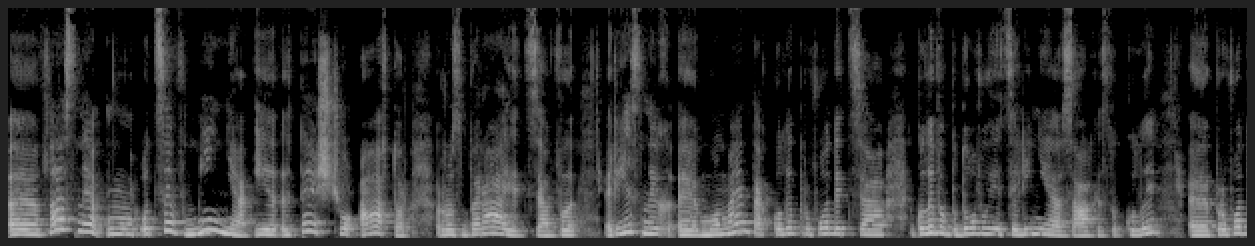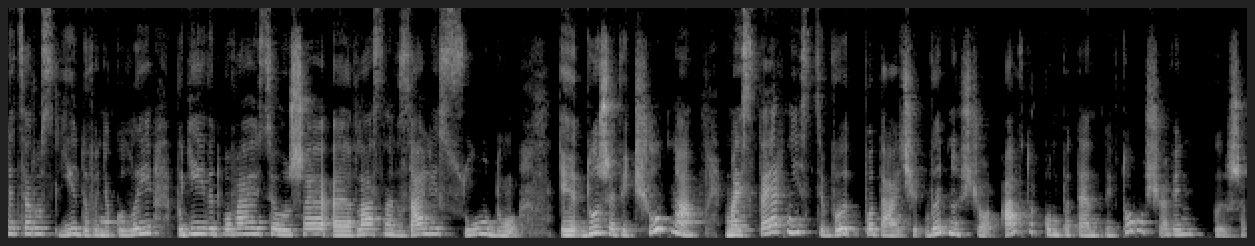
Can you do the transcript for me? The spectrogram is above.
е, власне, оце вміння і те, що автор розбирається в різних е, моментах, коли проводиться, коли вибудовується лінія захисту, коли е, проводиться розслідування, коли події відбуваються вже е, власне в залі суду. Е, Дуже відчутна майстерність в подачі. Видно, що автор компетентний в тому, що він пише.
